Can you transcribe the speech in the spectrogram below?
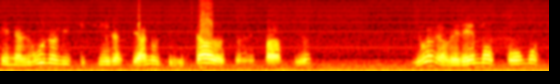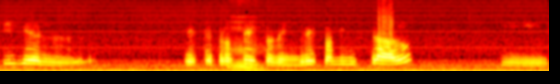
en algunos ni siquiera se han utilizado estos espacios. Y bueno, veremos cómo sigue el, este proceso mm. de ingreso administrado y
